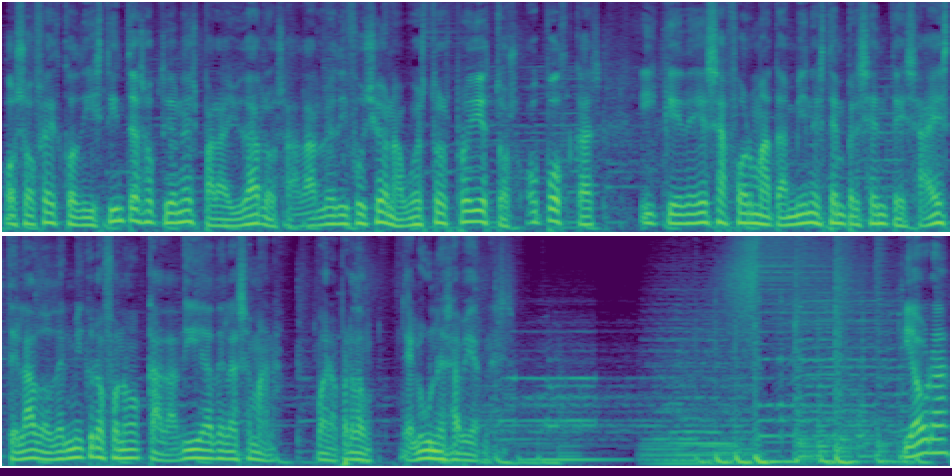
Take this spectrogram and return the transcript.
os ofrezco distintas opciones para ayudaros a darle difusión a vuestros proyectos o podcasts y que de esa forma también estén presentes a este lado del micrófono cada día de la semana. Bueno, perdón, de lunes a viernes. Y ahora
